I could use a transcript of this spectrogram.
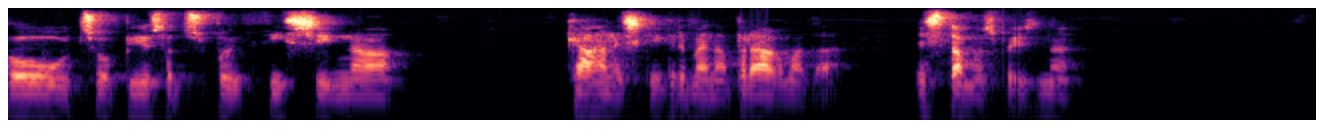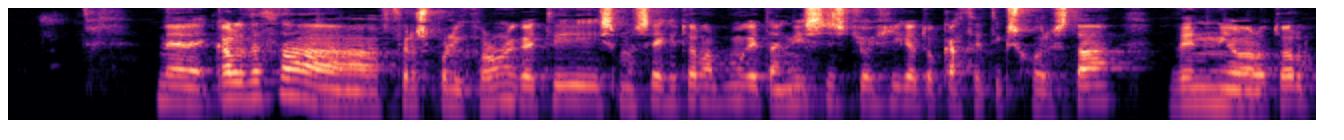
coach, ο οποίος θα τους βοηθήσει να κάνεις συγκεκριμένα πράγματα. Εσύ θα μας πεις, ναι. Ναι, καλά, δεν θα φέρω πολύ χρόνο γιατί σημασία έχει τώρα να πούμε για τα νήσεις και όχι για το κάθε τι ξεχωριστά. Δεν είναι η ώρα τώρα,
